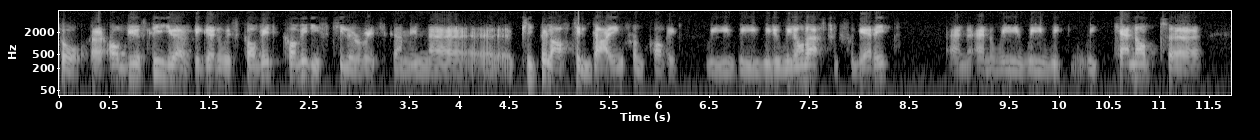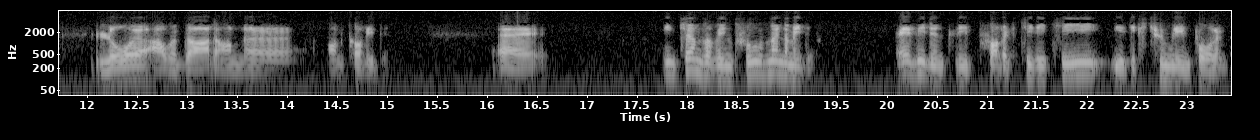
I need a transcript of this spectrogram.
So obviously, you have begun with COVID. COVID is still a risk. I mean, uh, people are still dying from COVID. We we We don't have to forget it. And we cannot uh, lower our guard on uh, on COVID. Uh, in terms of improvement, I mean evidently productivity is extremely important.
